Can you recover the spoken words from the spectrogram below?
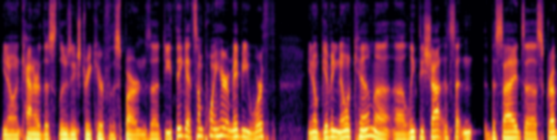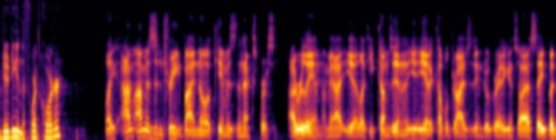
you know encountered this losing streak here for the Spartans, uh, do you think at some point here it may be worth you know giving Noah Kim a, a lengthy shot and besides uh, scrub duty in the fourth quarter? Like I'm, I'm as intrigued by Noah Kim as the next person. I really am. I mean, I, yeah, like he comes in. He had a couple drives that didn't go great against Ohio State, but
